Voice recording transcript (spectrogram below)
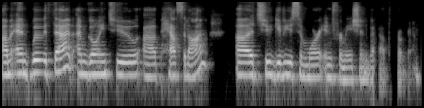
Um, and with that, I'm going to uh, pass it on uh, to give you some more information about the program.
